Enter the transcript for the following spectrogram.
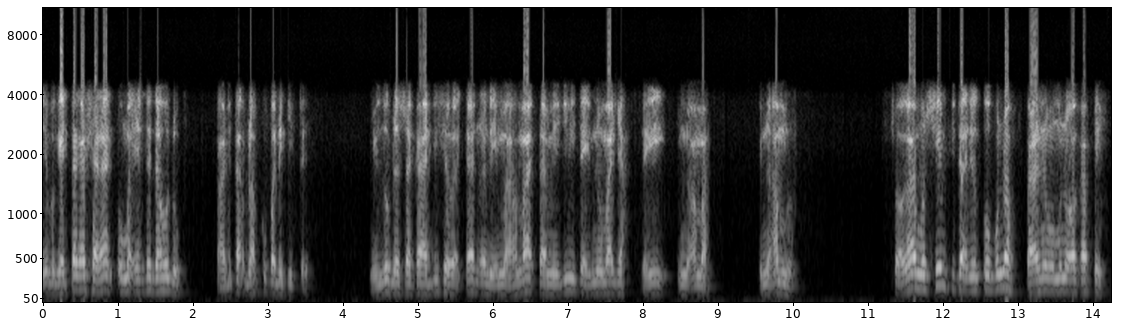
Ia berkaitan dengan syariat umat yang terdahulu. Ha, dia tak berlaku pada kita. Juga berdasarkan hadis yang oleh Imam Ahmad, Tamiji dan Ibn Majah dari Ibn Ahmad. Ibn Amr. Seorang muslim tidak dihukum bunuh kerana membunuh orang kafir.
